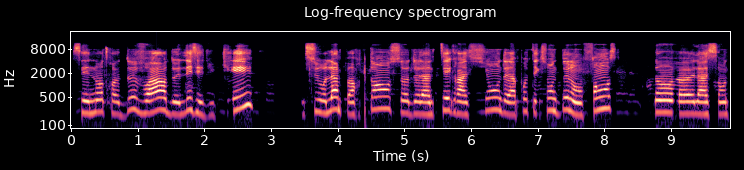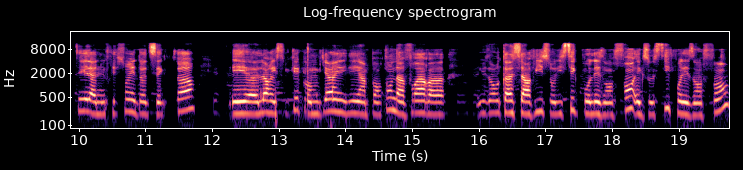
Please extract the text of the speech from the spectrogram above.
c'est notre devoir de les éduquer sur l'importance de l'intégration de la protection de l'enfance dans euh, la santé, la nutrition et d'autres secteurs et euh, leur expliquer combien il est important d'avoir donc un service holistique pour les enfants, exhaustif pour les enfants.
